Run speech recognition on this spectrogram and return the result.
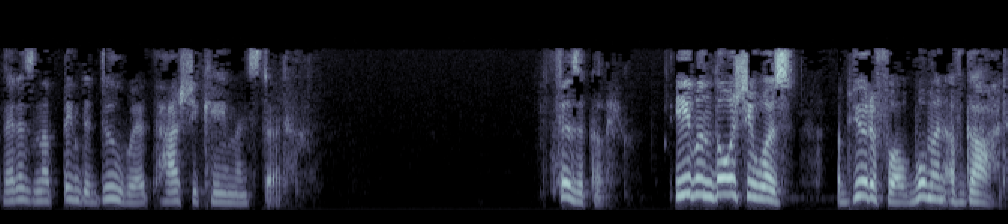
That has nothing to do with how she came and stood. Physically. Even though she was a beautiful woman of God.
